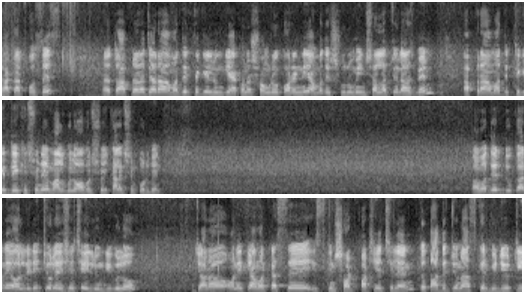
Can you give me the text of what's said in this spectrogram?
ঢাকার প্রসেস তো আপনারা যারা আমাদের থেকে লুঙ্গি এখনও সংগ্রহ করেননি, আমাদের শোরুমে ইনশাল্লাহ চলে আসবেন। আপনারা আমাদের থেকে দেখে শুনে মালগুলো অবশ্যই কালেকশন করবেন। আমাদের দোকানে অলরেডি চলে এসেছে এই লুঙ্গিগুলো। যারা অনেকে আমার কাছে স্ক্রিনশট পাঠিয়েছিলেন, তো তাদের জন্য আজকের ভিডিওটি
